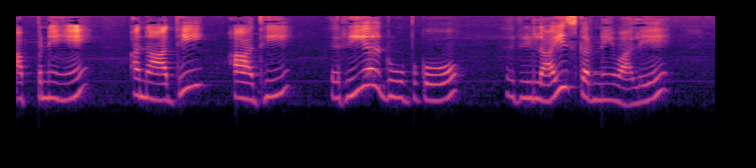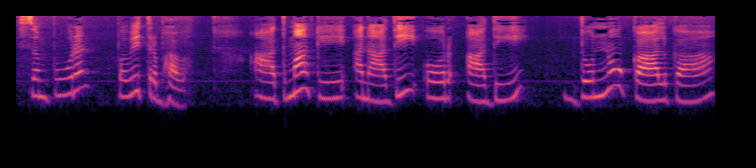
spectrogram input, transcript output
अपने अनाधि आधि रियल रूप को रियलाइज़ करने वाले संपूर्ण पवित्र भव आत्मा के अनादि और आदि दोनों काल का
